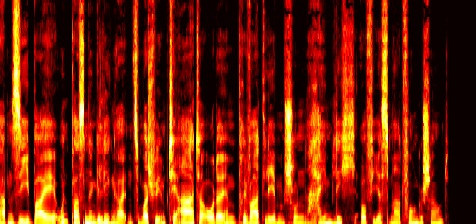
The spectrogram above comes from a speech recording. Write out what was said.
Haben Sie bei unpassenden Gelegenheiten, zum Beispiel im Theater oder im Privatleben, schon heimlich auf Ihr Smartphone geschaut?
